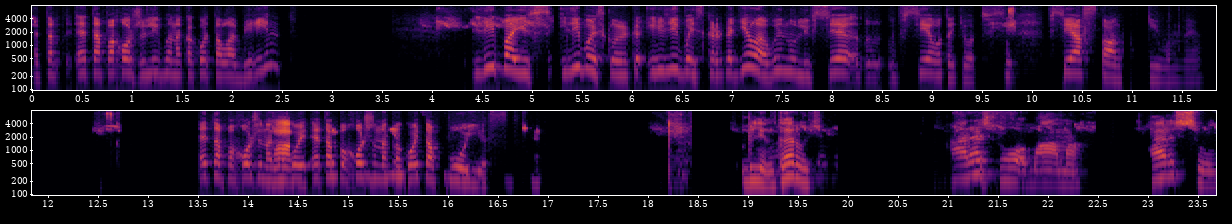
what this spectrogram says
Это, это похоже либо на какой-то лабиринт, либо из, либо из, либо из крокодила вынули все, э, все вот эти вот, все, все останки ивные. Это похоже на Мам, какой, это похоже на какой-то поезд. Блин, короче. Хорошо, мама. Хорошо.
